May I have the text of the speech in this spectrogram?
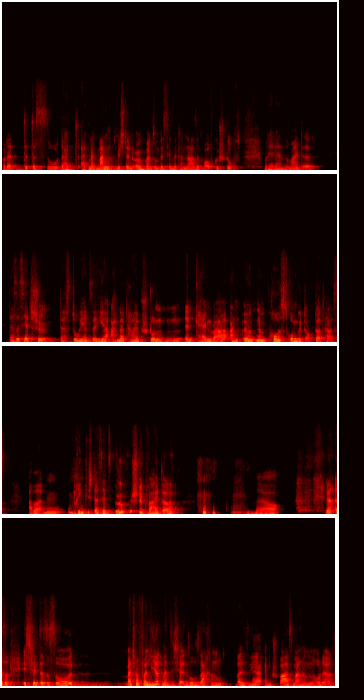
oder das so, da hat, hat mein Mann mich dann irgendwann so ein bisschen mit der Nase drauf gestupft, wo der dann so meinte, das ist jetzt schön, dass du jetzt hier anderthalb Stunden in Canva an irgendeinem Post rumgedoktert hast. Aber mhm. bringt dich das jetzt irgendein Stück weiter? ja. Ne, also ich finde, das ist so, manchmal verliert man sich ja in so Sachen, weil sie ja. einem Spaß machen oder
